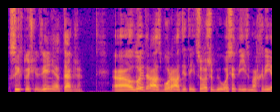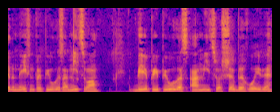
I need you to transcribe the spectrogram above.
с их точки зрения также. Лойдера сбора аз детейцо шибиосит из махреда мейфен пепиула за митцво пиулас амитсва шебегойве,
